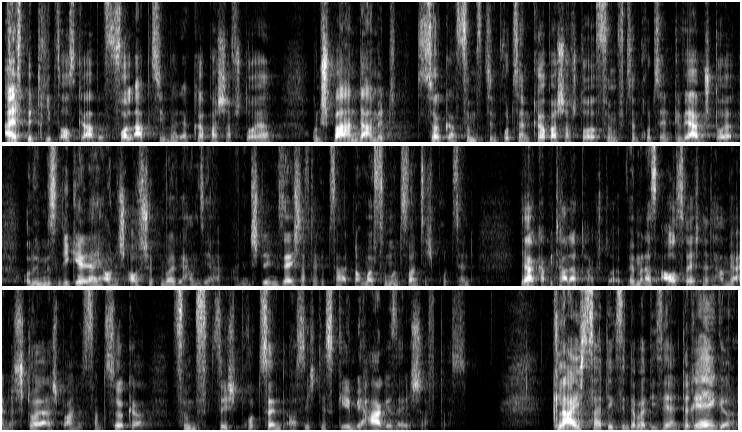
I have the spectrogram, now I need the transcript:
als Betriebsausgabe voll abziehen bei der Körperschaftssteuer und sparen damit ca. 15% Körperschaftssteuer, 15% Gewerbesteuer und wir müssen die Gelder ja auch nicht ausschütten, weil wir haben sie ja an den stillen Gesellschafter gezahlt, nochmal 25% ja, Kapitalertragssteuer. Wenn man das ausrechnet, haben wir eine Steuerersparnis von ca. 50% aus Sicht des GmbH-Gesellschafters. Gleichzeitig sind aber diese Erträge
